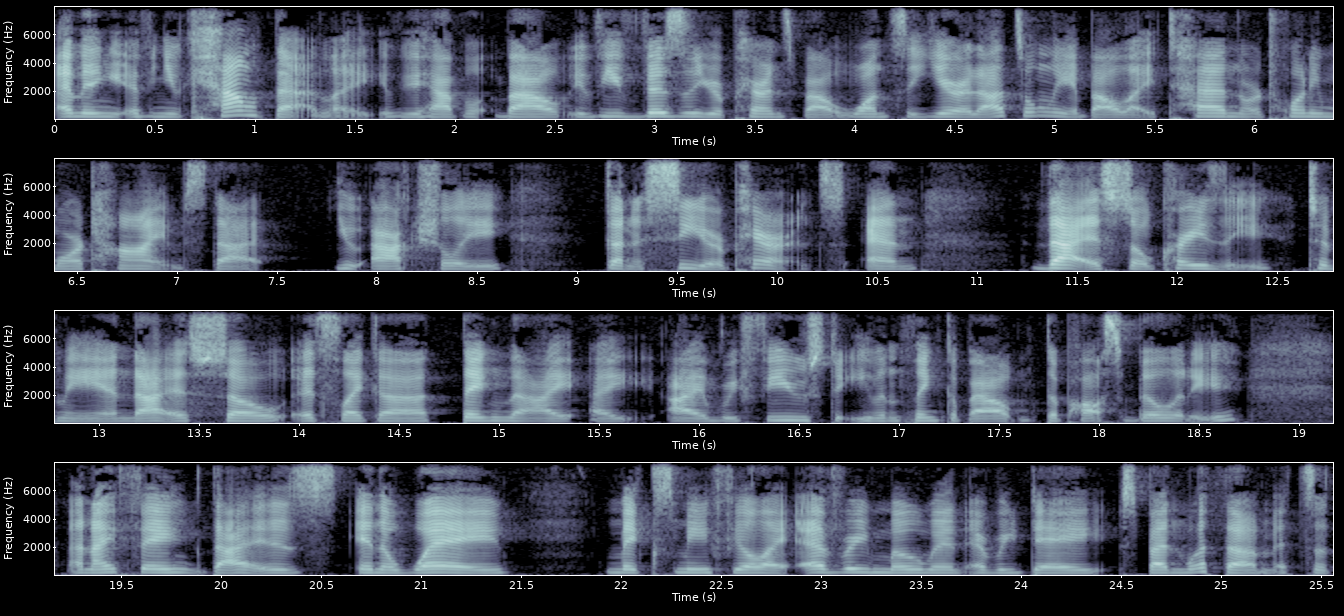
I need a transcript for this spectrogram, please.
I mean, if you count that, like if you have about, if you visit your parents about once a year, that's only about like 10 or 20 more times that you actually gonna see your parents. And that is so crazy to me and that is so it's like a thing that I, I i refuse to even think about the possibility. And i think that is in a way makes me feel like every moment every day spent with them it's a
